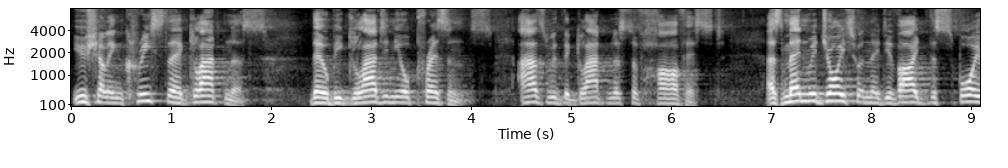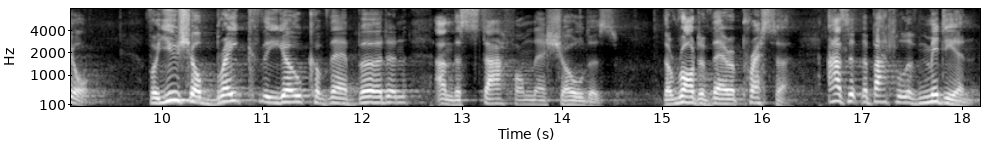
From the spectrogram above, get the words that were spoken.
You shall increase their gladness. They will be glad in your presence, as with the gladness of harvest, as men rejoice when they divide the spoil. For you shall break the yoke of their burden and the staff on their shoulders, the rod of their oppressor, as at the battle of Midian.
